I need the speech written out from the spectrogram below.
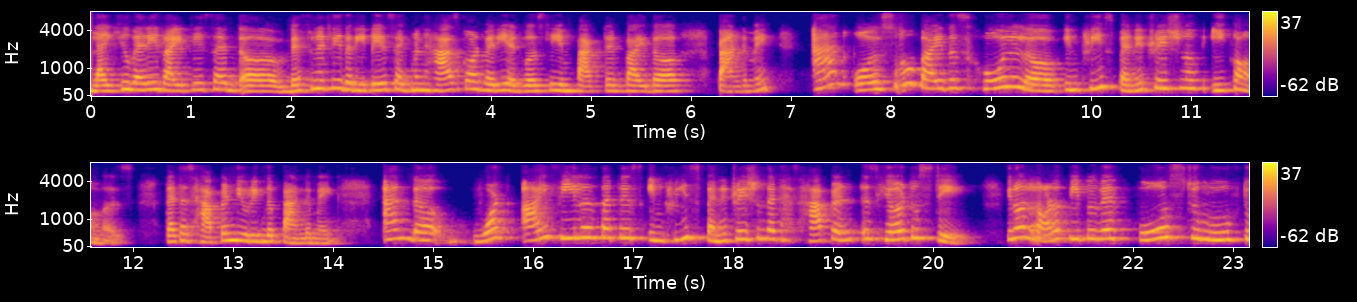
like you very rightly said, uh, definitely the retail segment has got very adversely impacted by the pandemic and also by this whole uh, increased penetration of e-commerce that has happened during the pandemic. And uh, what i feel is that this increased penetration that has happened is here to stay you know a lot of people were forced to move to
